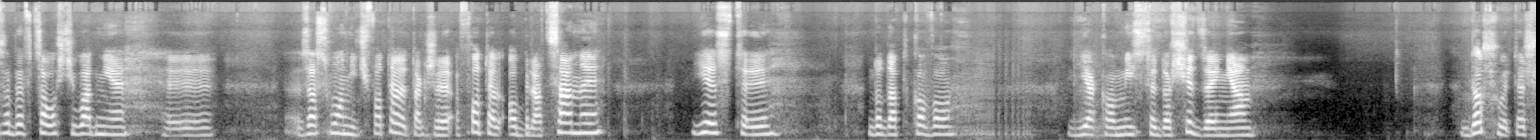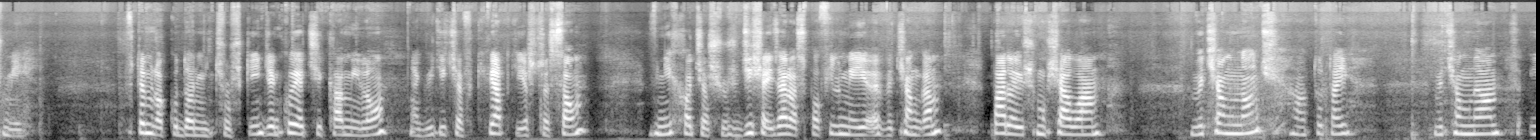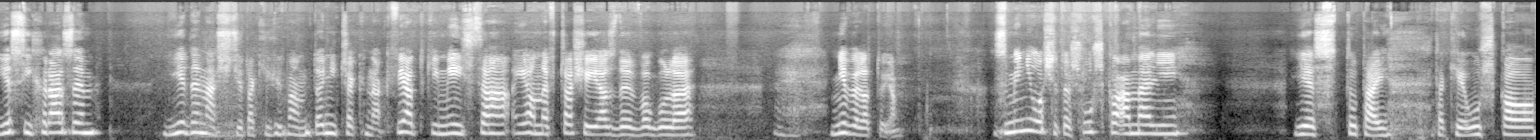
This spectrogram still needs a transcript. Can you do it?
żeby w całości ładnie e, zasłonić fotel, także fotel obracany jest e, dodatkowo jako miejsce do siedzenia. Doszły też mi w tym roku doniczuszki. Dziękuję Ci Kamilu. Jak widzicie w kwiatki jeszcze są w nich, chociaż już dzisiaj, zaraz po filmie je wyciągam. Parę już musiałam wyciągnąć. O tutaj wyciągnęłam. Jest ich razem 11 takich mam doniczek na kwiatki, miejsca i one w czasie jazdy w ogóle eh, nie wylatują. Zmieniło się też łóżko Ameli. Jest tutaj takie łóżko,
